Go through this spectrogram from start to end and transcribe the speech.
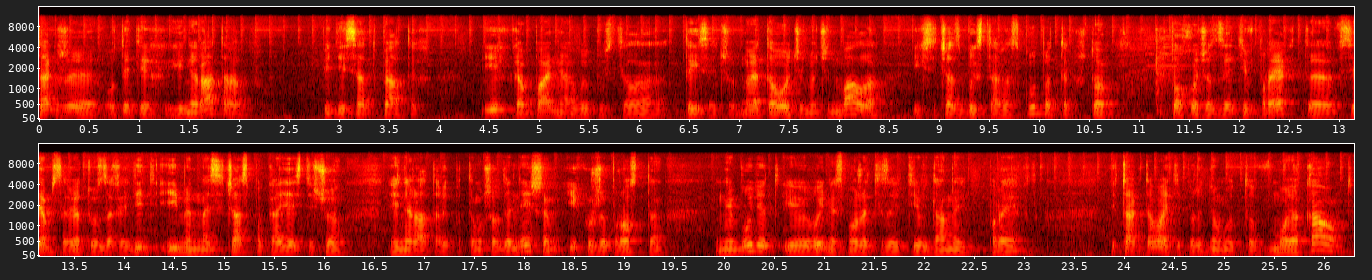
Также вот этих генераторов 55-х, их компания выпустила тысячу. Но это очень-очень мало, их сейчас быстро раскупят, так что кто хочет зайти в проект, э, всем советую заходить именно сейчас, пока есть еще генераторы, потому что в дальнейшем их уже просто не будет и вы не сможете зайти в данный проект. Итак, давайте перейдем вот в мой аккаунт.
